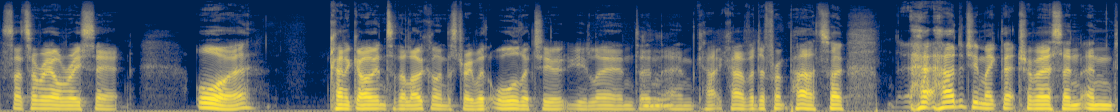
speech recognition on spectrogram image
so it's a real reset, or kind of go into the local industry with all that you you learned and mm-hmm. and carve a different path. So how, how did you make that traverse and, and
